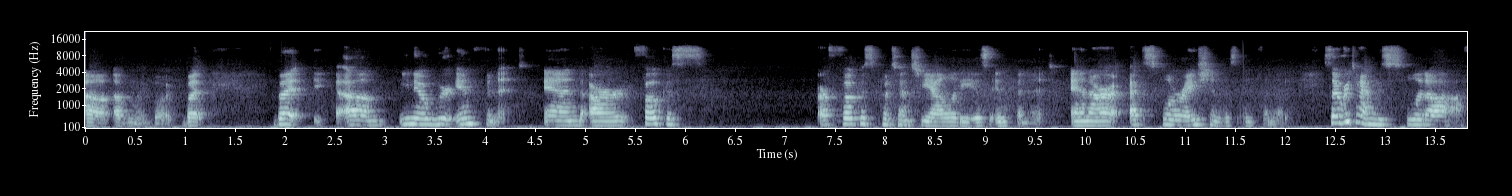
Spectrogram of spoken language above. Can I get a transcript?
uh, of my book. But, but um, you know, we're infinite, and our focus, our focus potentiality is infinite, and our exploration is infinite. So every time we split off,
